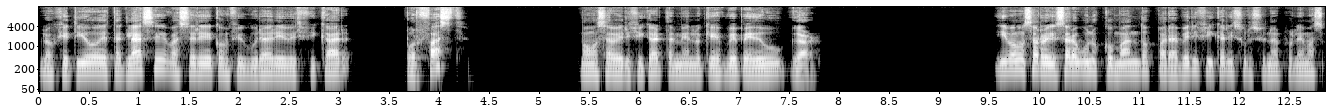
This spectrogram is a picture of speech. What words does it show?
El objetivo de esta clase va a ser eh, configurar y verificar por FAST. Vamos a verificar también lo que es BPDU GAR. Y vamos a revisar algunos comandos para verificar y solucionar problemas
